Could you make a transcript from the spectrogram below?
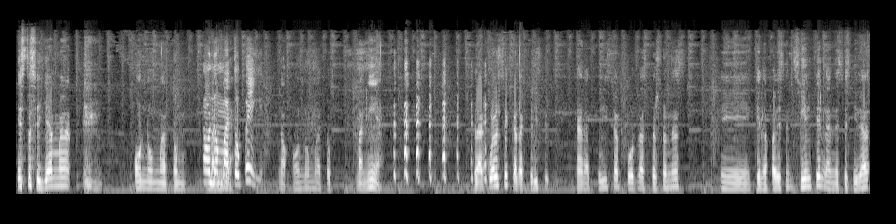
Esta se llama onomatom Onomatopeya. no, onomatomanía, la cual se caracteriza, caracteriza por las personas eh, que la padecen, sienten la necesidad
